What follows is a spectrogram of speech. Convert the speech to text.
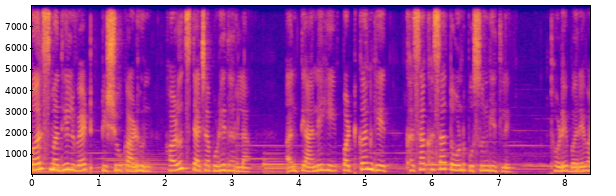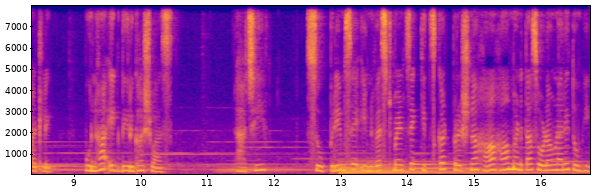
पर्समधील वेट टिश्यू काढून हळूच त्याच्या पुढे धरला. आणि त्यानेही पटकन घेत खसाखसा तोंड पुसून घेतले. थोडे बरे वाटले. पुन्हा एक दीर्घ श्वास. राजीव सुप्रीमचे इन्व्हेस्टमेंटचे किचकट प्रश्न हा हा म्हणता सोडवणारे तुम्ही.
